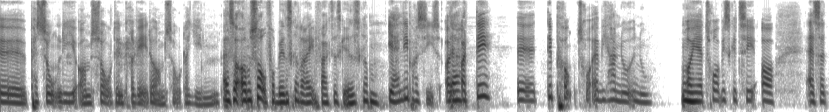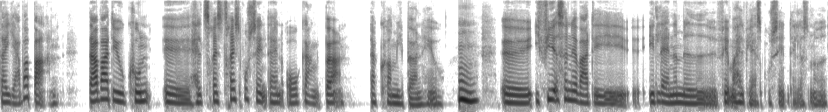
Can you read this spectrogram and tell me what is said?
øh, personlige omsorg, den private omsorg derhjemme. Altså omsorg for mennesker, der rent faktisk elsker dem. Ja, lige præcis. Og, Ja. og det, øh, det punkt tror jeg, vi har nået nu. Mm. Og jeg tror, vi skal til at... Altså, da jeg var barn, der var det jo kun øh, 50-60 procent af en årgang børn, der kom i børnehave. Mm. Øh, I 80'erne var det et eller andet med 75 procent eller sådan noget.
